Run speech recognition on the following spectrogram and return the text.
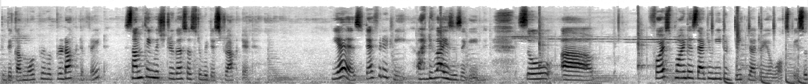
to become more productive, right? Something which triggers us to be distracted. Yes, definitely. Our devices again. So uh, first point is that you need to declutter your workspace. So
